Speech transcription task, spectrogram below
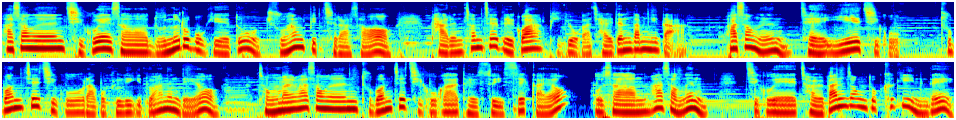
화성은 지구에서 눈으로 보기에도 주황빛이라서 다른 천체들과 비교가 잘 된답니다. 화성은 제2의 지구, 두 번째 지구라고 불리기도 하는데요. 정말 화성은 두 번째 지구가 될 수 있을까요? 우선 화성은 지구의 절반 정도 크기인데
